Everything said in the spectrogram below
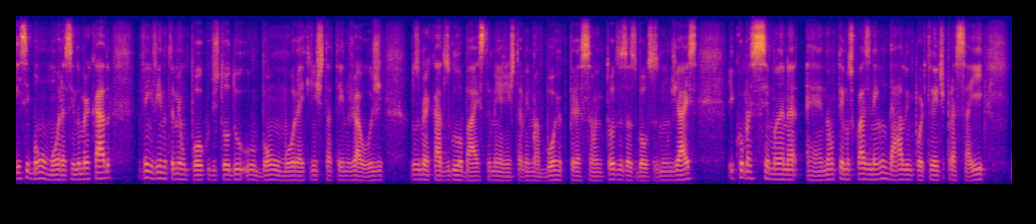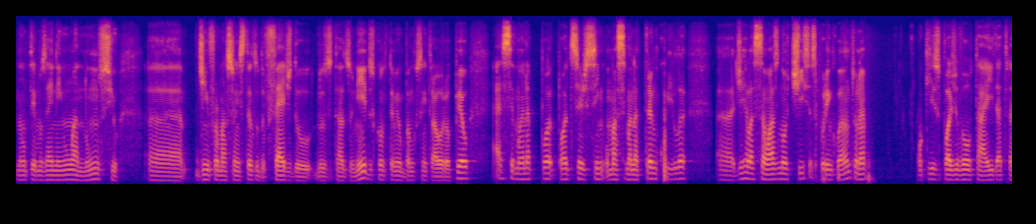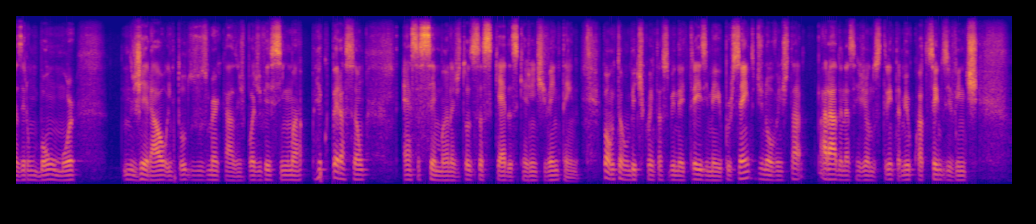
Esse bom humor assim do mercado vem vindo também um pouco de todo o bom humor aí que a gente está tendo já hoje nos mercados globais também. A gente está vendo uma boa recuperação em todas as bolsas mundiais. E como essa semana é, não temos quase nenhum dado importante para sair, não temos aí nenhum anúncio uh, de informações tanto do Fed do, dos Estados Unidos quanto também o Banco Central Europeu, essa semana po pode ser sim uma semana tranquila uh, de relação às notícias por enquanto, né? O que isso pode voltar aí a trazer um bom humor geral em todos os mercados. A gente pode ver sim uma recuperação essa semana de todas essas quedas que a gente vem tendo. Bom, então o Bitcoin está subindo aí 3,5%. De novo, a gente está parado nessa região dos 30.420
